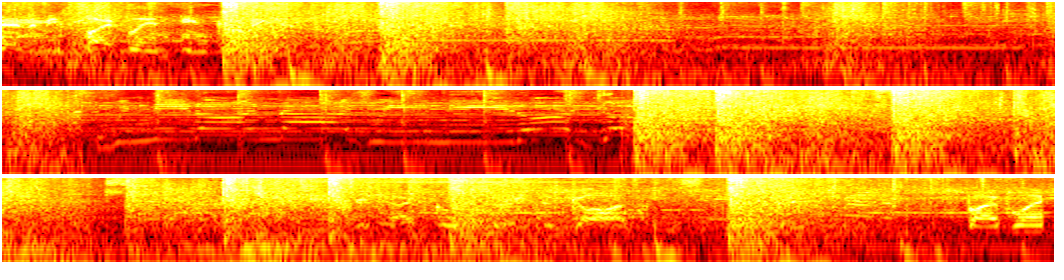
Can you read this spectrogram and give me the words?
Enemy spy plane incoming. We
